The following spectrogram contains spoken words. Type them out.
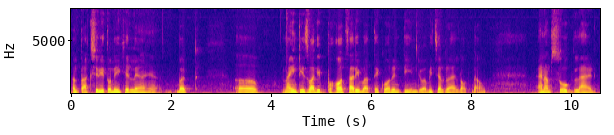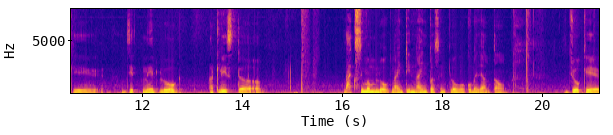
अंताक्षरी तो नहीं खेलने आए हैं बट नाइन्टीज़ uh, वाली बहुत सारी बातें क्वारंटीन जो अभी चल रहा है lockdown and I am so glad कि जितने लोग एटलीस्ट मैक्सिमम लोग 99 परसेंट लोगों को मैं जानता हूँ जो कि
